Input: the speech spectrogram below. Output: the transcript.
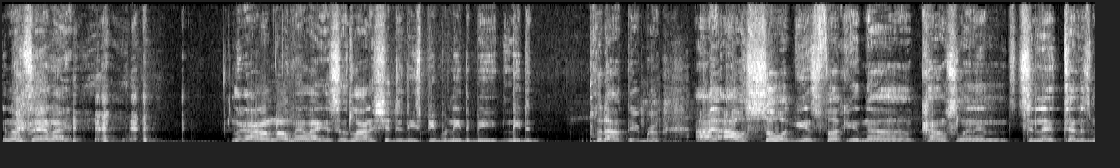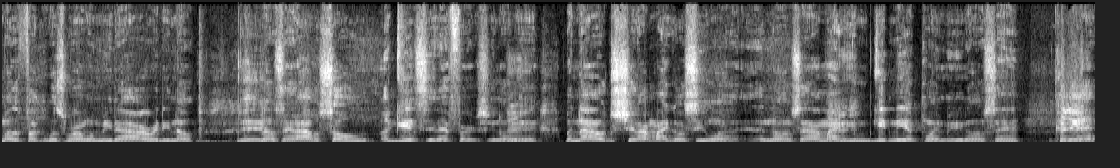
You know what I'm saying? Like, like I don't know, man. Like it's a lot of shit that these people need to be need to put out there, bro. I I was so against fucking uh, counseling and to let tell this motherfucker what's wrong with me that I already know. Yeah. You know what I'm saying? I was so against it at first, you know what I Yeah. mean? But now shit, I might go see one. You know what I'm saying? I might Yeah. even get me an appointment, you know what I'm saying? Cause yeah,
